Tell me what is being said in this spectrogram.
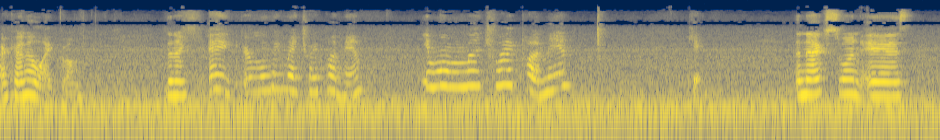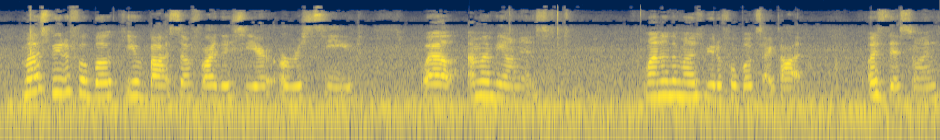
I kind of like them. The next, hey, you're moving my tripod, ma'am. You're moving my tripod, ma'am. Okay. The next one is most beautiful book you've bought so far this year or received. Well, I'm gonna be honest. One of the most beautiful books I got was this one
